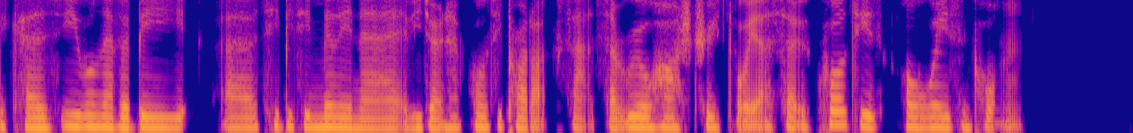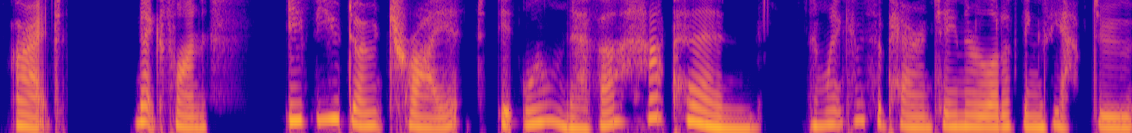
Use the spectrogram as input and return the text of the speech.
because you will never be a TPT millionaire if you don't have quality products. That's a real harsh truth for you. So, quality is always important. All right, next one. If you don't try it, it will never happen. And when it comes to parenting, there are a lot of things you have to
